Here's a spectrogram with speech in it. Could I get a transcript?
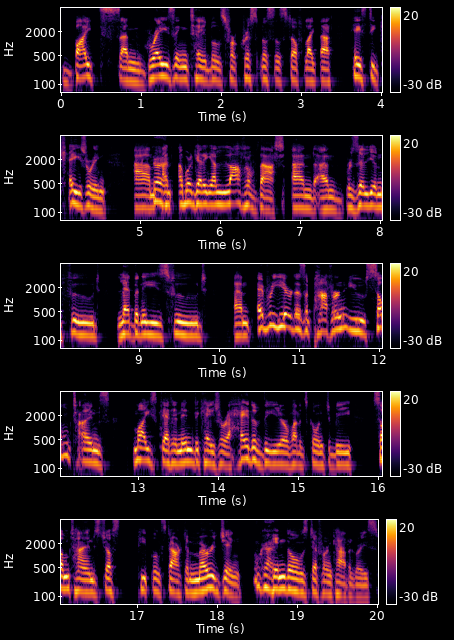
bites and grazing tables for Christmas and stuff like that. Hasty catering, um, and, and, we're getting a lot of that. And and Brazilian food, Lebanese food. Um, every year there's a pattern. You sometimes might get an indicator ahead of the year what it's going to be. Sometimes just people start emerging okay. in those different categories.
